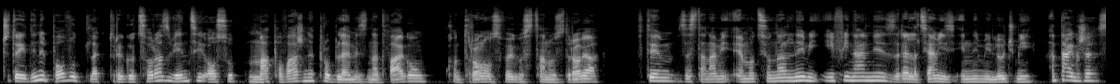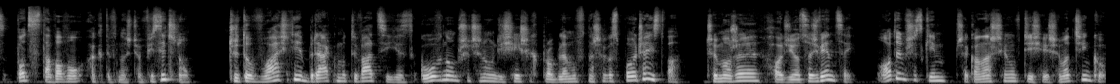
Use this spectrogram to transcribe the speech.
czy to jedyny powód, dla którego coraz więcej osób ma poważne problemy z nadwagą, kontrolą swojego stanu zdrowia, w tym ze stanami emocjonalnymi i finalnie z relacjami z innymi ludźmi, a także z podstawową aktywnością fizyczną? Czy to właśnie brak motywacji jest główną przyczyną dzisiejszych problemów naszego społeczeństwa? Czy może chodzi o coś więcej? O tym wszystkim przekonasz się w dzisiejszym odcinku.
